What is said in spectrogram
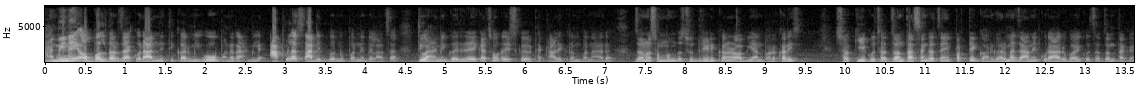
हामी नै अब्बल दर्जाको राजनीतिकर्मी हो भनेर हामीले आफूलाई साबित गर्नुपर्ने बेला छ। त्यो हामी गरिरहेका छौँ र यसको एउटा कार्यक्रम बनाएर जनसम्बन्ध सुदृढीकरण अभियान भर्खरै सकिएको छ। जनतासँग चाहिँ प्रत्येक घर घरमा जाने कुराहरू भएको छ। जनताका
